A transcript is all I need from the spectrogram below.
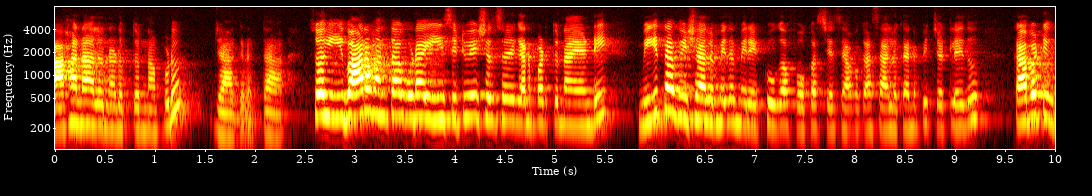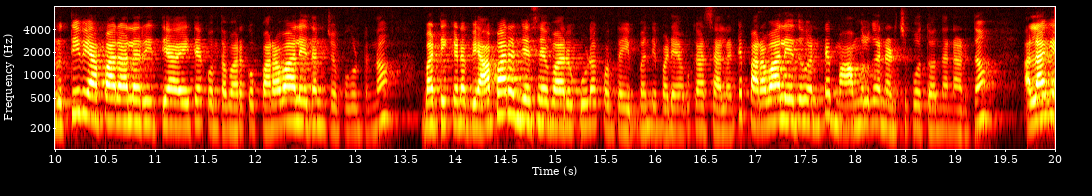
వాహనాలు నడుపుతున్నప్పుడు జాగ్రత్త. సో ఈ వారం అంతా కూడా ఈ సిచ్యువేషన్స్ కనపడుతున్నాయండి. మిగతా విషయాల మీద మీరు ఎక్కువగా ఫోకస్ చేసే అవకాశాలు కనిపించట్లేదు. కాబట్టి వృత్తి వ్యాపారాల రీత్యా అయితే కొంతవరకు పర్వాలేదని చెప్పుకుంటున్నాం. బట్ ఇక్కడ వ్యాపారం చేసేవారు కూడా కొంత ఇబ్బంది పడే అవకాశాలు అంటే పర్వాలేదు అంటే మామూలుగా నడిచిపోతుందని అర్థం. అలాగే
